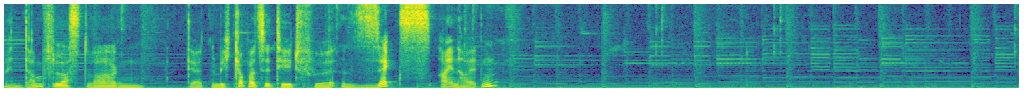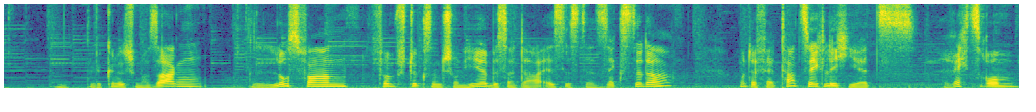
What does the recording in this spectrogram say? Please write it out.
Ein Dampflastwagen. Der hat nämlich Kapazität für sechs Einheiten. Wir können jetzt schon mal sagen, losfahren. Fünf Stück sind schon hier. Bis er da ist, ist der sechste da. Und er fährt tatsächlich jetzt rechts rum.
